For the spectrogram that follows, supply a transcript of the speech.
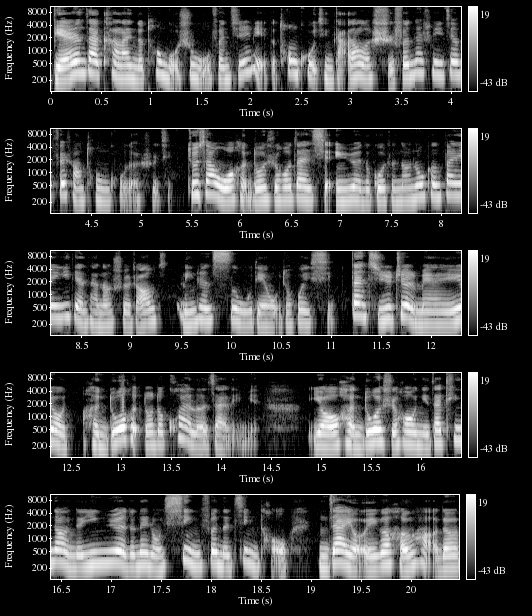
别人在看来你的痛苦是五分，其实你的痛苦已经达到了十分，那是一件非常痛苦的事情。就像我很多时候在写音乐的过程当中，可能半夜一点才能睡着，凌晨四五点我就会醒，但其实这里面也有很多很多的快乐在里面。有很多时候，你在听到你的音乐的那种兴奋的镜头，你在有一个很好的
